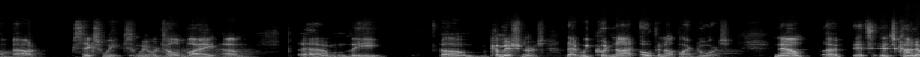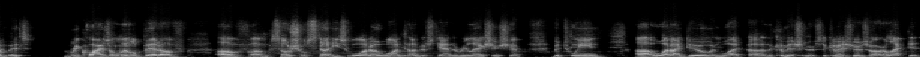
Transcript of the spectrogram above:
about six weeks. We were told by um, um, the um, commissioners that we could not open up our doors. Now, uh, it's it's kind of it's requires a little bit of of um, social studies 101 to understand the relationship between uh, what I do and what uh, the commissioners. The commissioners are elected.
